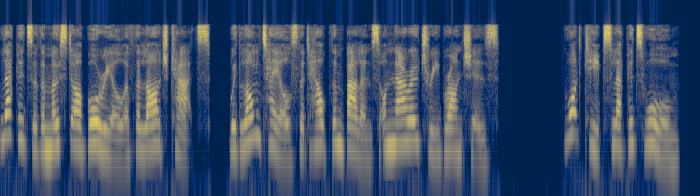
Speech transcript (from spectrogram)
Leopards are the most arboreal of the large cats, with long tails that help them balance on narrow tree branches. What keeps leopards warm?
